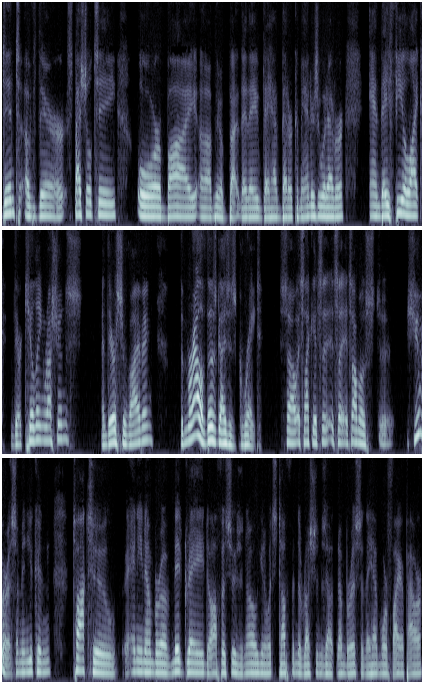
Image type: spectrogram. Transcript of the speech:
dint of their specialty or by uh, you know by, they, they they have better commanders or whatever, and they feel like they're killing Russians and they're surviving, the morale of those guys is great. So it's like it's a, it's a, it's almost uh, humorous. I mean, you can talk to any number of mid-grade officers and oh you know it's tough and the russians outnumber us and they have more firepower.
